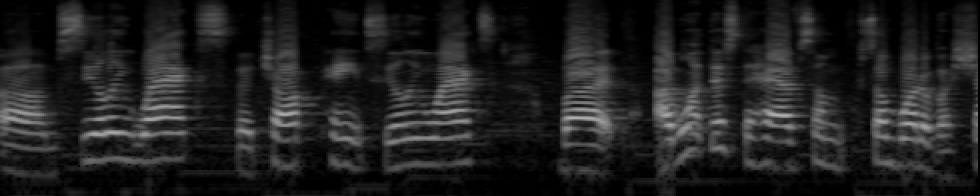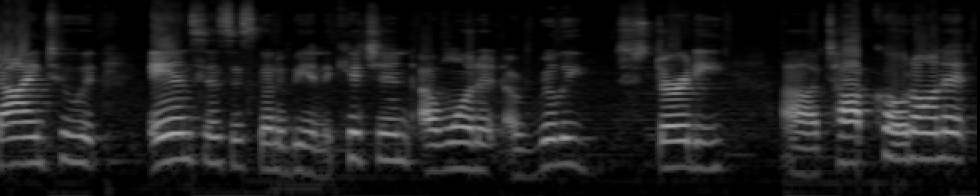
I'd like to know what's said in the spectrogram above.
um, sealing wax, the chalk paint sealing wax, but I want this to have some somewhat of a shine to it. And since it's going to be in the kitchen, I wanted a really sturdy uh, top coat on it.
